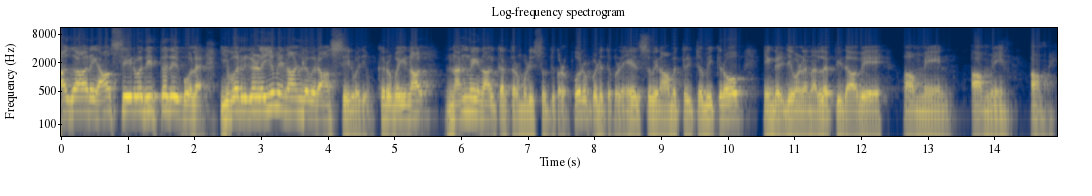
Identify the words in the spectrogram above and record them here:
ஆகாரை ஆசீர்வதித்ததை போல இவர்களையும் என் ஆண்டவர் ஆசீர்வதியும். கிருபையினால் நன்மையினால் கர்த்தர் முடிசூட்டிக்கொள்ளும். பொறுப்பெடுத்துக்கொள்ளும். இயேசுவின் நாமத்தில் ஜபிக்கிறோம். எங்கள் ஜீவனில் நல்ல பிதாவே ஆமேன் ஆமேன் ஆமேன்.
